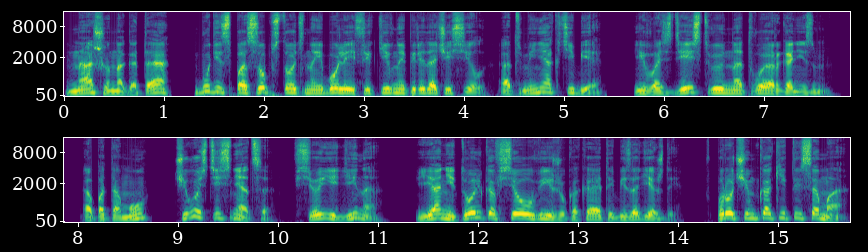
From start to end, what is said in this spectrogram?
Наша нагота будет способствовать наиболее эффективной передаче сил от меня к тебе и воздействию на твой организм. А потому, чего стесняться, все едино. Я не только все увижу, какая ты без одежды, впрочем, как и ты сама,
